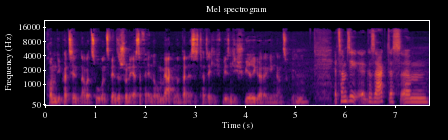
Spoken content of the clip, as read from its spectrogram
kommen die Patienten aber zu uns, wenn sie schon erste Veränderungen merken und dann ist es tatsächlich wesentlich schwieriger, dagegen anzugehen. Jetzt haben Sie äh, gesagt, dass ähm,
